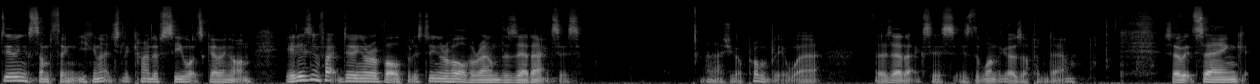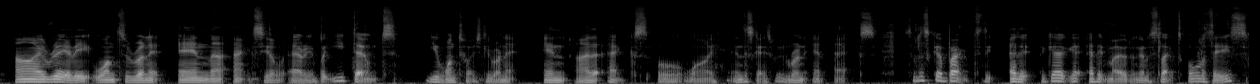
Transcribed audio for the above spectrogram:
doing something. You can actually kind of see what's going on. It is in fact doing a revolve, but it's doing a revolve around the Z axis. And as you are probably aware, the z-axis is the one that goes up and down. So it's saying, I really want to run it in that axial area, but you don't. You want to actually run it in either X or Y. In this case, we run it in X. So let's go back to the edit, go get edit mode. I'm going to select all of these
